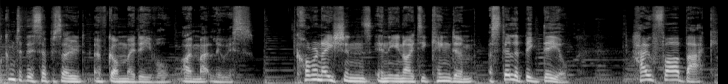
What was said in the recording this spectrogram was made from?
Welcome to this episode of Gone Medieval. I'm Matt Lewis. Coronations in the United Kingdom are still a big deal. How far back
